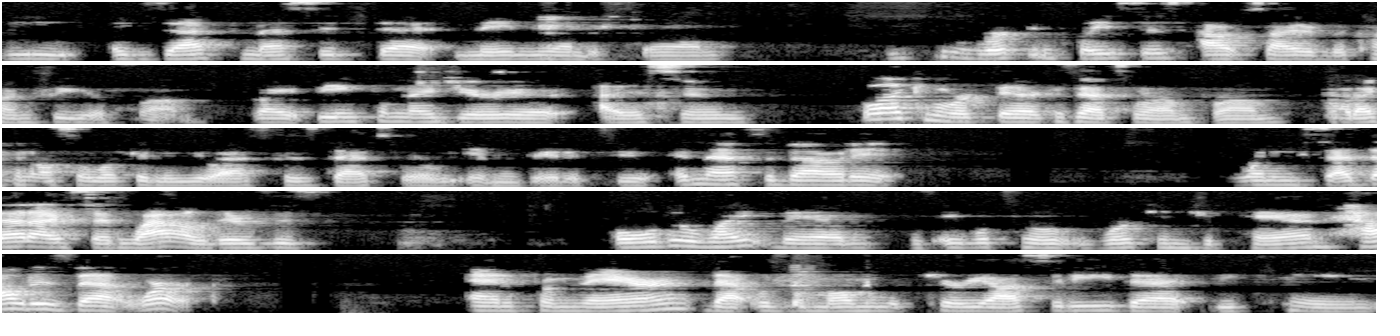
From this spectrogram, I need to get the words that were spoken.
the exact message that made me understand you can work in places outside of the country you're from, right? Being from Nigeria, I assume, well, I can work there because that's where I'm from, but I can also work in the U.S. because that's where we immigrated to. And that's about it. When he said that, I said, wow, there's this older white man was able to work in Japan. How does that work? And from there, that was the moment of curiosity that became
